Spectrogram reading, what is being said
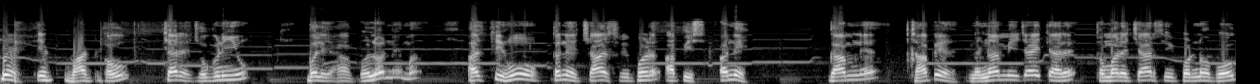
કે એક વાત કહું? ત્યારે જોગણીયું બોલે, હા, બોલો ને માં. આજથી હું તને ચાર શ્રીફળ આપીશ અને ગામને છાપે નનામી જાય ત્યારે તમારે ચાર શ્રીફળનો ભોગ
